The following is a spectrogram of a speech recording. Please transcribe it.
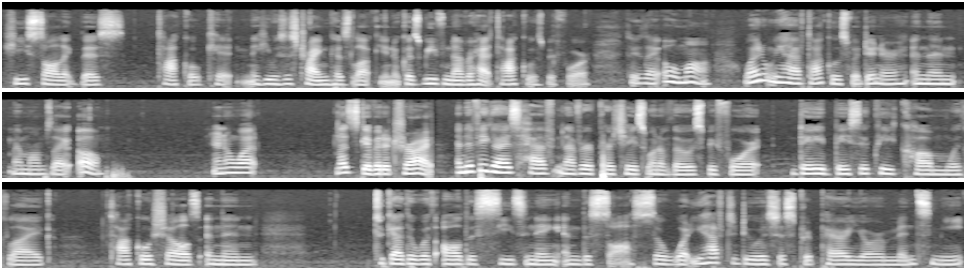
he saw like this taco kit and he was just trying his luck you know because we've never had tacos before. So he's like oh ma why don't we have tacos for dinner? And then my mom's like oh you know what? Let's give it a try. And if you guys have never purchased one of those before they basically come with like taco shells and then together with all the seasoning and the sauce so what you have to do is just prepare your minced meat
